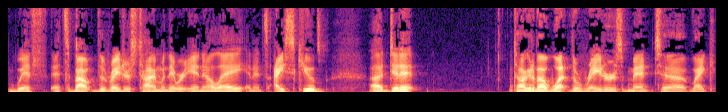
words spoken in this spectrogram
With it's about the Raiders' time when they were in L.A. and it's Ice Cube uh, did it, talking about what the Raiders meant to like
